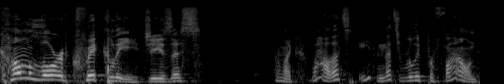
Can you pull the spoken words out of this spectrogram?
Come, Lord, quickly, Jesus. I'm like, wow, that's Ethan, that's really profound.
